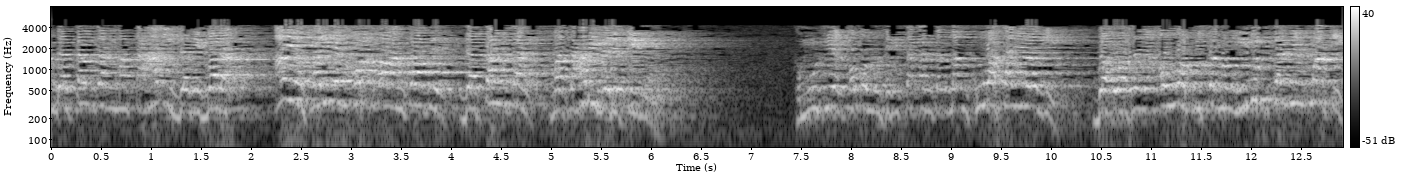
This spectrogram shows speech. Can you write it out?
mendatangkan matahari dari barat. Ayo kalian orang-orang kafir, datangkan matahari dari timur. Kemudian Allah menceritakan tentang kuasanya lagi, bahwasanya Allah bisa menghidupkan yang mati.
